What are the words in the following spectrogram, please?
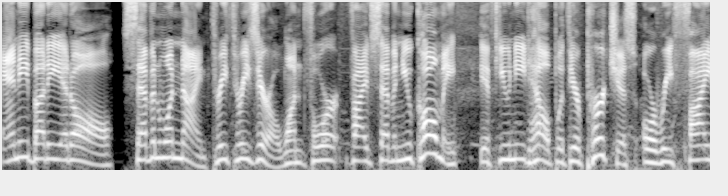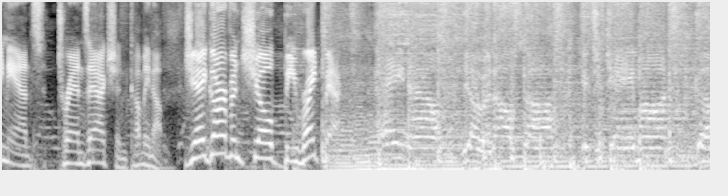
anybody at all, 719 330 1457. You call me if you need help with your purchase or refinance transaction coming up. Jay Garvens Show, be right back. Hey now, you're an all-star. Get your game on, go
